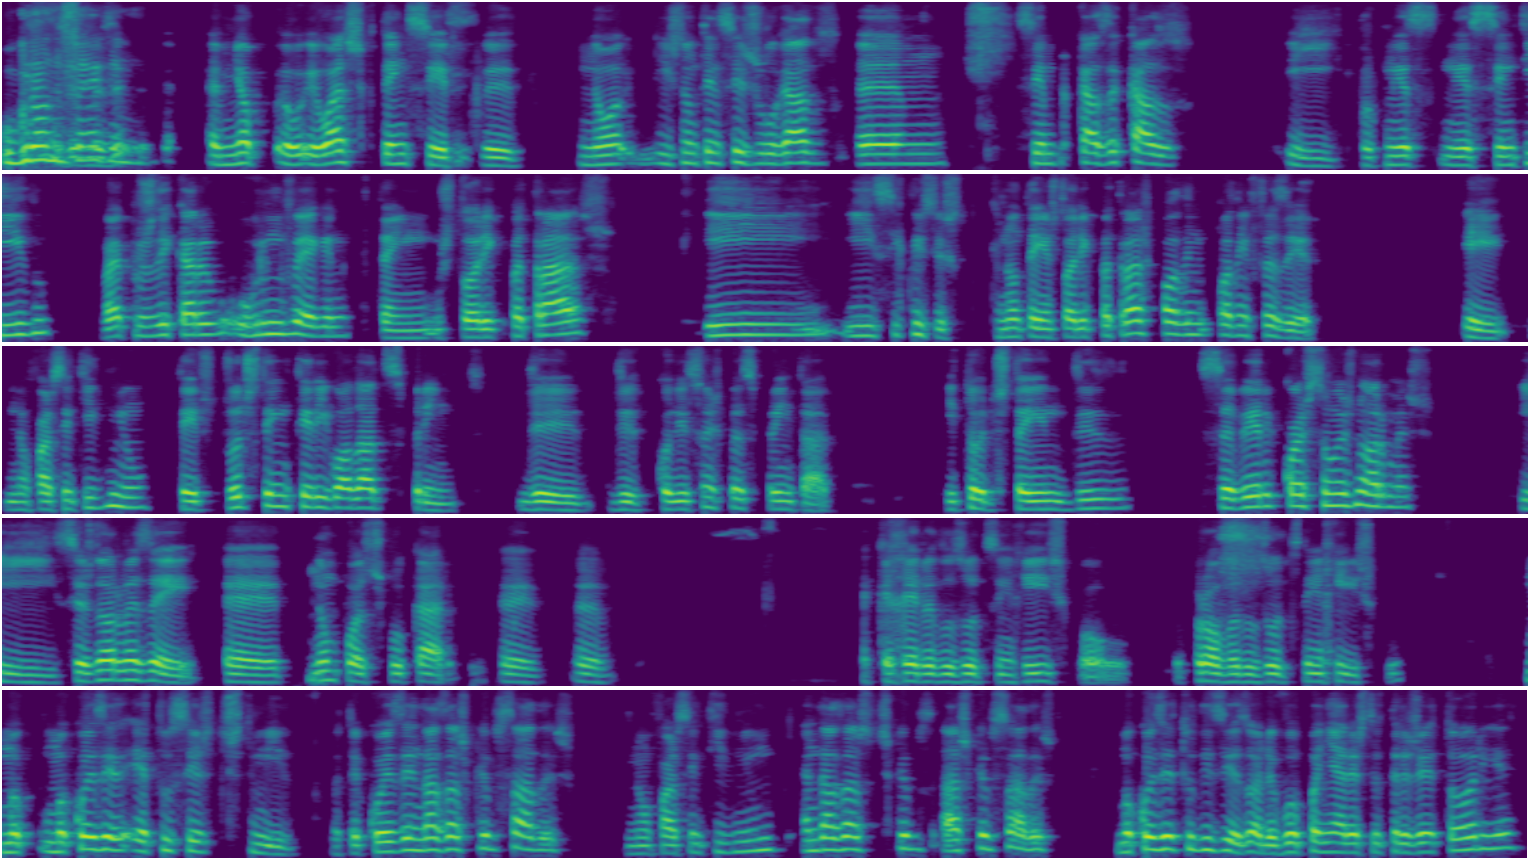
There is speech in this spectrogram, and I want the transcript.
o Groenewegen, a minha, eu, eu acho que tem de ser. eh, Não, isto não tem de ser julgado hum, sempre caso a caso. E, porque nesse, nesse sentido vai prejudicar o Grunewegen, que tem um histórico para trás, e, e ciclistas que não têm histórico para trás podem, podem fazer. E não faz sentido nenhum. Ter- todos têm que ter igualdade de sprint, de, de condições para sprintar. E todos têm de saber quais são as normas. E se as normas é eh, não podes colocar eh, eh, a carreira dos outros em risco ou a prova dos outros em risco, uma, uma coisa é, é tu seres destemido, outra coisa é andares às cabeçadas. Não faz sentido nenhum andares às, às cabeçadas. Uma coisa é tu dizeres, olha, vou apanhar esta trajetória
